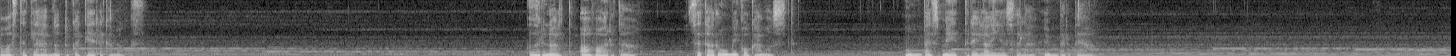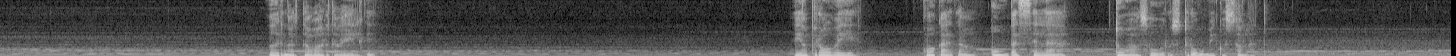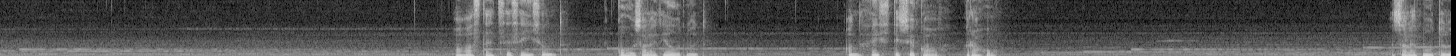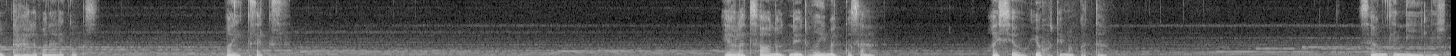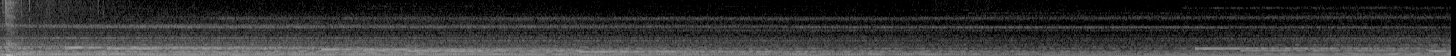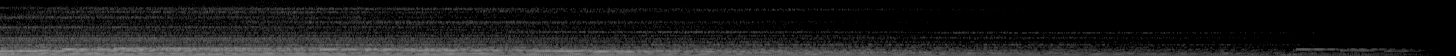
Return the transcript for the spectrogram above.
avasta, et läheb natuke kergemaks. õrnalt avarda seda ruumi kogemust umbes meetri laiusele ümber pea. õrnalt avarda veelgi ja proovi kogeda umbes selle toa suurust ruumi, kus sa oled. avasta, et see seisund, kuhu sa oled jõudnud, on hästi sügav rahu. sa oled muutunud tähelepanelikuks, vaikseks ja oled saanud nüüd võimekuse asju juhtima hakata. see ongi nii lihtne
